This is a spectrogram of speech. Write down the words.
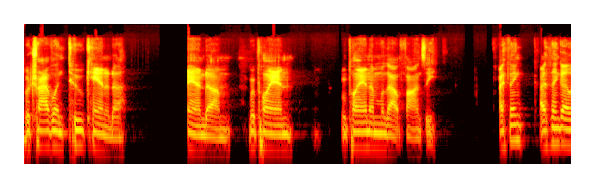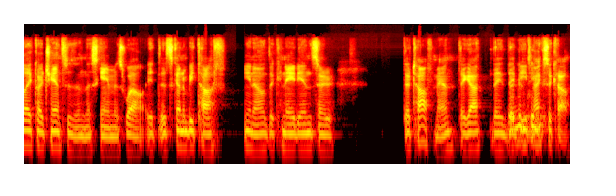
we're traveling to Canada, and um, we're playing we're playing them without Fonzie. I think I think I like our chances in this game as well. It, it's going to be tough. You know, the Canadians are they're tough, man. They got they they beat team. Mexico.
